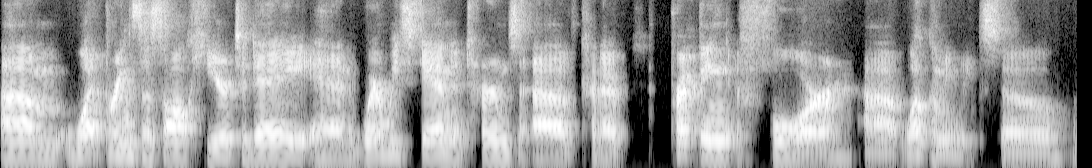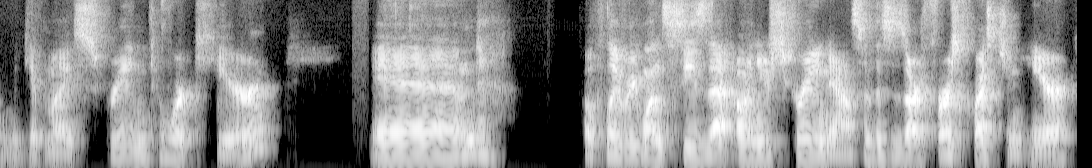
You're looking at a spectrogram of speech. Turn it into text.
um, what brings us all here today and where we stand in terms of kind of prepping for uh, welcoming week. So let me get my screen to work here. And hopefully everyone sees that on your screen now. So this is our first question here.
